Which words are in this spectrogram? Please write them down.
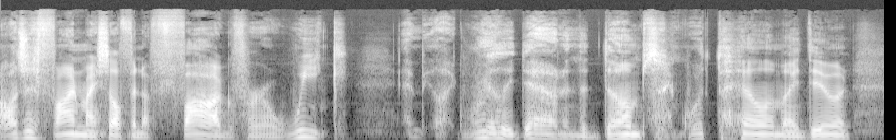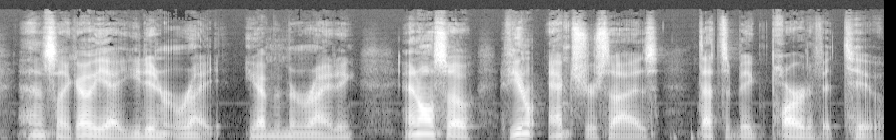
I'll just find myself in a fog for a week and be like really down in the dumps. Like, what the hell am I doing? And it's like, oh yeah, you didn't write. You haven't been writing. And also, if you don't exercise, that's a big part of it too.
